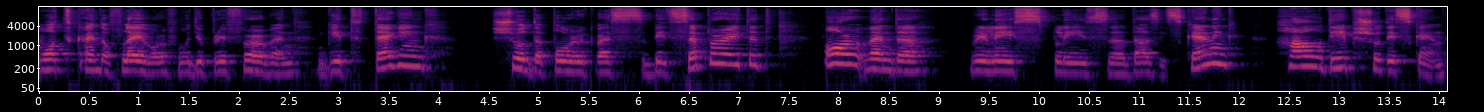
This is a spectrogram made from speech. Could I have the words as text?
what kind of flavor would you prefer when git tagging? Should the pull requests be separated? Or when the release please uh, does its scanning, how deep should it scan?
